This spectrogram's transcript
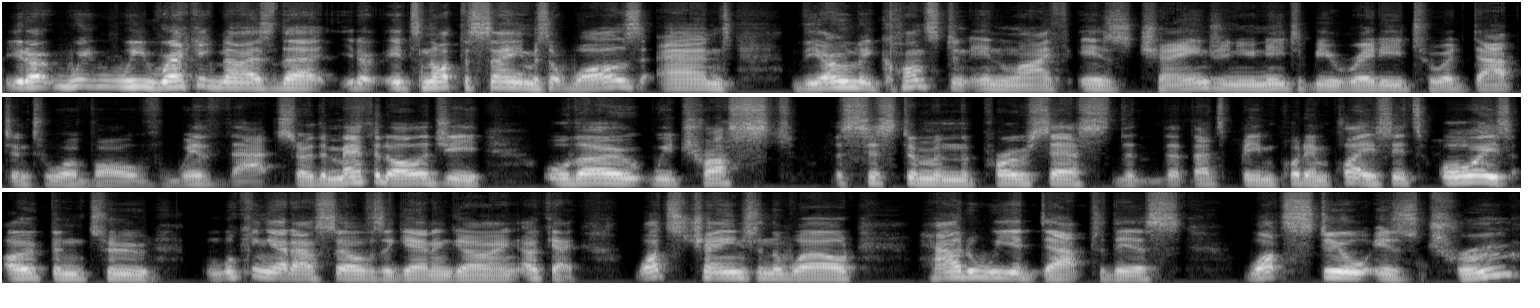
you know, we, we recognize that you know it's not the same as it was, and the only constant in life is change, and you need to be ready to adapt and to evolve with that. So the methodology, although we trust the system and the process that, that that's been put in place, it's always open to looking at ourselves again and going, okay, what's changed in the world? How do we adapt to this? What still is true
